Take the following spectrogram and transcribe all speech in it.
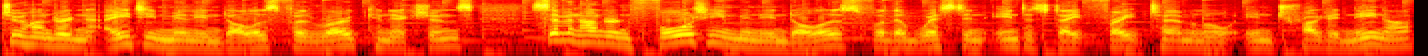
$280 million for road connections, $740 million for the Western Interstate Freight Terminal in Truganina,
